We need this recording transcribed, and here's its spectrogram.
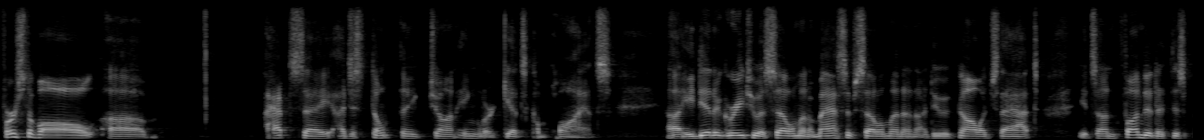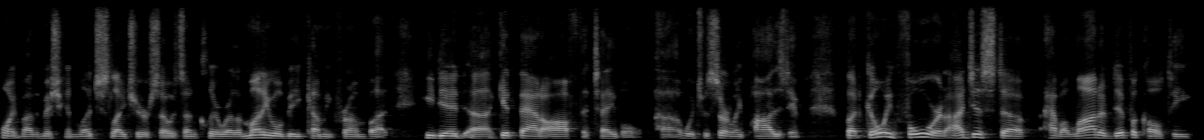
First of all, uh, I have to say I just don't think John Engler gets compliance. Uh, he did agree to a settlement, a massive settlement, and I do acknowledge that. It's unfunded at this point by the Michigan legislature, so it's unclear where the money will be coming from, but he did uh, get that off the table, uh, which was certainly positive. But going forward, I just uh, have a lot of difficulty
